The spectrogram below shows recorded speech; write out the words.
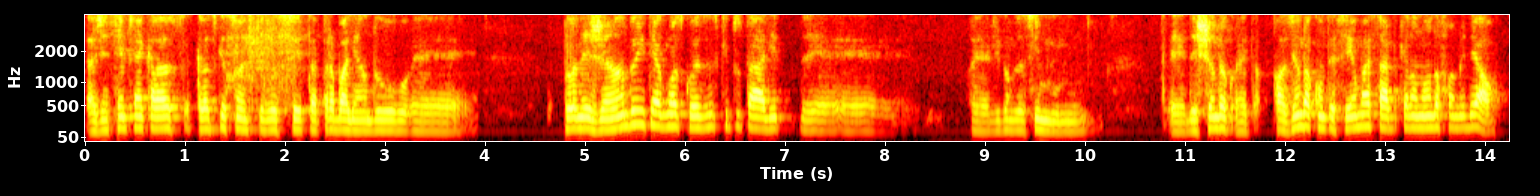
a gente sempre tem aquelas, aquelas questões que você está trabalhando é, planejando e tem algumas coisas que tu está ali, é, é, digamos assim, é, deixando, é, fazendo acontecer, mas sabe que ela não é da forma ideal.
